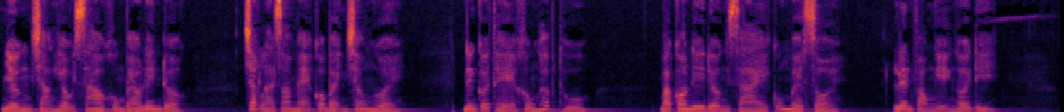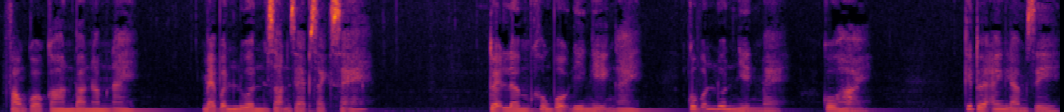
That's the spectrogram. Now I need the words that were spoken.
Nhưng chẳng hiểu sao không béo lên được. Chắc là do mẹ có bệnh trong người, nên cơ thể không hấp thu. Mà con đi đường dài cũng mệt rồi. Lên phòng nghỉ ngơi đi. Phòng của con bao năm nay, Mẹ vẫn luôn dọn dẹp sạch sẽ. Tuệ Lâm không vội đi nghỉ ngay. Cô vẫn luôn nhìn mẹ. Cô hỏi, Cái Tuệ Anh làm gì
